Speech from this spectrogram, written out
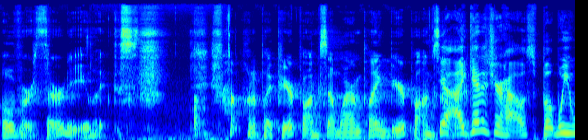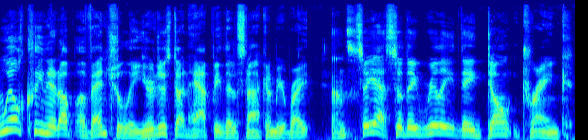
over thirty. Like this, if I want to play beer pong somewhere, I'm playing beer pong. Somewhere. Yeah, I get at your house, but we will clean it up eventually. You're just unhappy that it's not going to be right. Sense. So yeah, so they really they don't drink.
